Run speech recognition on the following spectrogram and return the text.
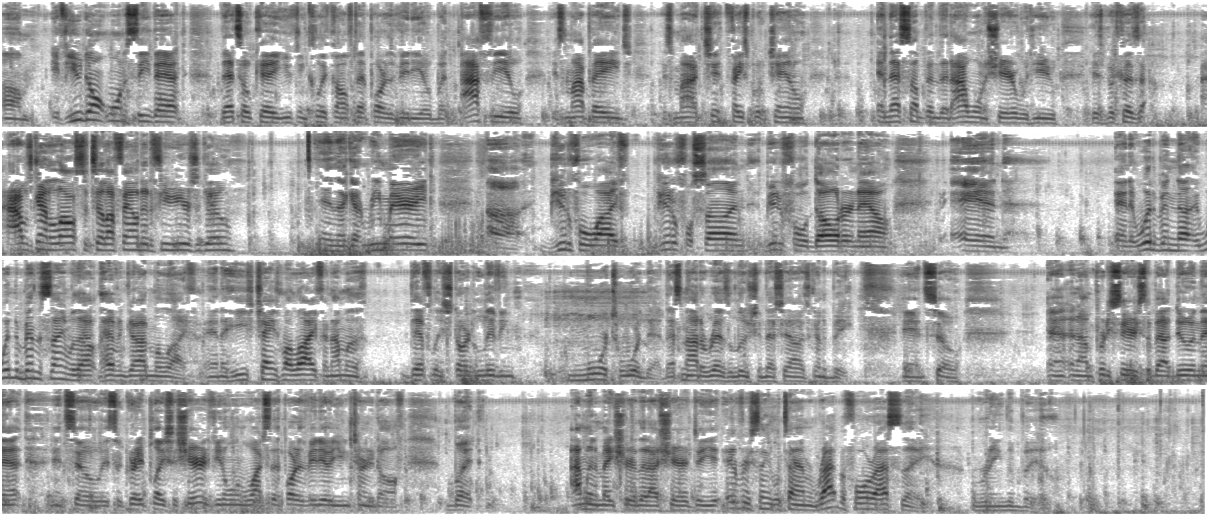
Um, if you don't want to see that, that's okay. You can click off that part of the video. But I feel it's my page, it's my ch Facebook channel, and that's something that I want to share with you is because I was kind of lost until I found it a few years ago. And I got remarried, uh, beautiful wife, beautiful son, beautiful daughter now. And and it would have been it wouldn't have been the same without having God in my life. And He's changed my life, and I'm gonna definitely start living more toward that. That's not a resolution. That's how it's gonna be. And so, and, and I'm pretty serious about doing that. And so, it's a great place to share it. If you don't want to watch that part of the video, you can turn it off. But I'm gonna make sure that I share it to you every single time right before I say ring the bell.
